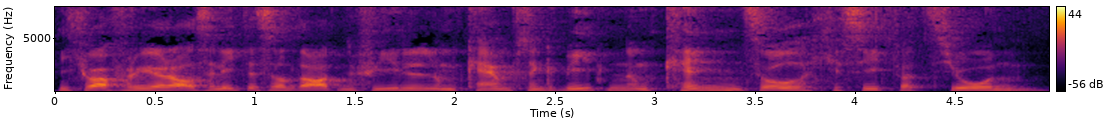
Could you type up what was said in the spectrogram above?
Ich war früher als Elitesoldat in vielen umkämpften Gebieten und kenne solche Situationen.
